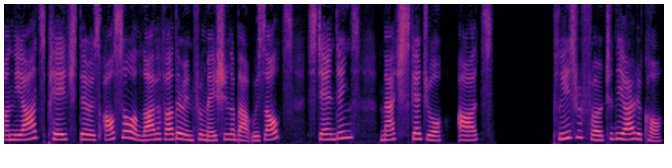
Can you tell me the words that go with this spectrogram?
on the odds page there is also a lot of other information about results, standings, match schedule, odds. Please refer to the article.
